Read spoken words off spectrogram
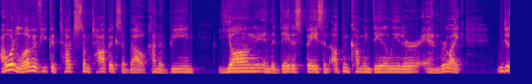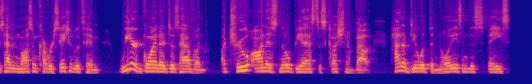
I would love if you could touch some topics about kind of being." young in the data space, and up and coming data leader. And we're like, we just had an awesome conversation with him. We are going to just have a, a true, honest, no BS discussion about how to deal with the noise in this space,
